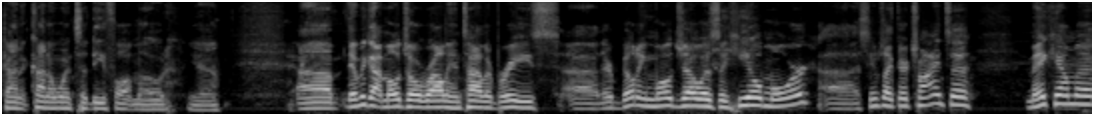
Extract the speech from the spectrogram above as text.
Kind of kind of went to default mode. Yeah. Um, then we got Mojo Rawley and Tyler Breeze. Uh, they're building Mojo as a heel more. Uh, it seems like they're trying to make him a,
